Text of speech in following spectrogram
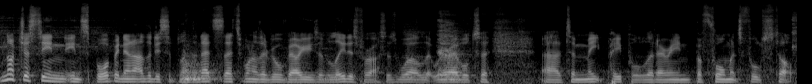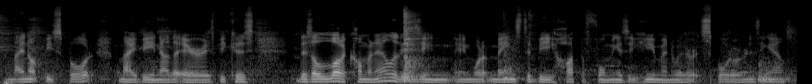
not just in, in sport, but in other disciplines. And that's that's one of the real values of leaders for us as well. That we're able to uh, to meet people that are in performance full stop. May not be sport, may be in other areas because there's a lot of commonalities in, in what it means to be high performing as a human, whether it's sport or anything else.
